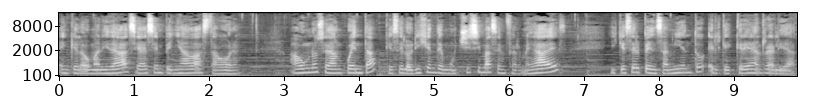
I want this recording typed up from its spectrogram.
en que la humanidad se ha desempeñado hasta ahora. Aún no se dan cuenta que es el origen de muchísimas enfermedades y que es el pensamiento el que crea en realidad.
